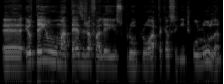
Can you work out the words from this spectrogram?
É, eu tenho uma tese, já falei isso pro, pro Horta, que é o seguinte: o Lula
